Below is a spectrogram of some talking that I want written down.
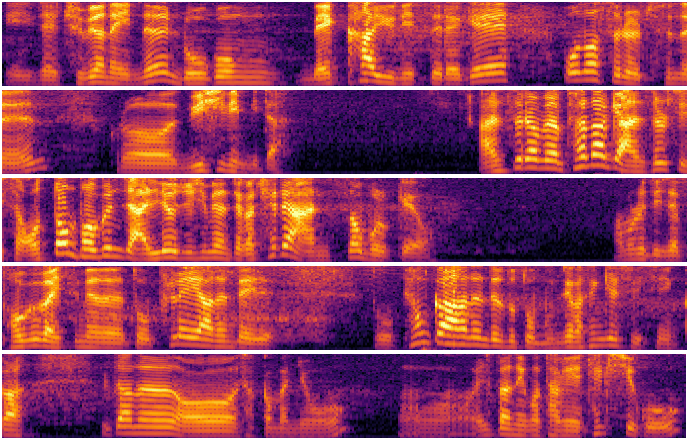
이제 주변에 있는 로공 메카 유닛들에게 보너스를 주는 그런 위신입니다. 안 쓰려면 편하게 안 쓸 수 있어요. 어떤 버그인지 알려주시면 제가 최대한 안 써볼게요. 아무래도 이제 버그가 있으면 또 플레이하는데 또 평가하는데도 또 문제가 생길 수 있으니까 일단은 어 잠깐만요. 어 일단 이건 당연히 택시고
